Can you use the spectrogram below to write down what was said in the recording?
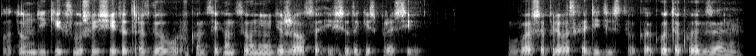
Платон Диких, слушающий этот разговор, в конце концов не удержался и все-таки спросил. «Ваше превосходительство, какой такой экзамен?»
